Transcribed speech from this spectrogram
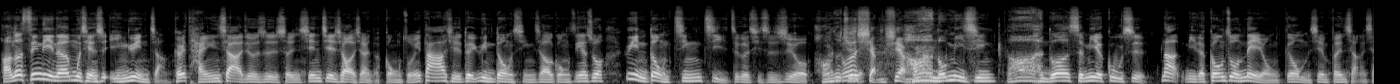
好，那 Cindy 呢，目前是营运长，可以谈一下，就是首先介绍一下你的工作，因为大家其实对运动行销公司，应该说运动经济这个其实是有好像很多想象，好像很多秘辛，然后很多神秘的故事。那你的工作内容跟我们先分享一下。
